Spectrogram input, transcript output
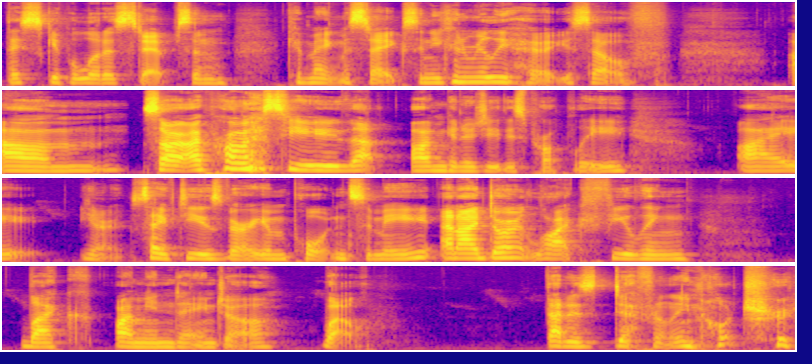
they skip a lot of steps and can make mistakes and you can really hurt yourself. Um, so I promise you that I'm going to do this properly. I, you know, safety is very important to me, and I don't like feeling like I'm in danger. Well, that is definitely not true.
